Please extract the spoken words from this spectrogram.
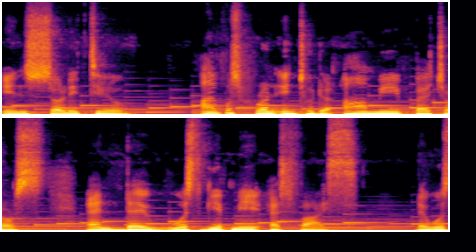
in solitude, I would run into the army patrols and they would give me advice. They would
